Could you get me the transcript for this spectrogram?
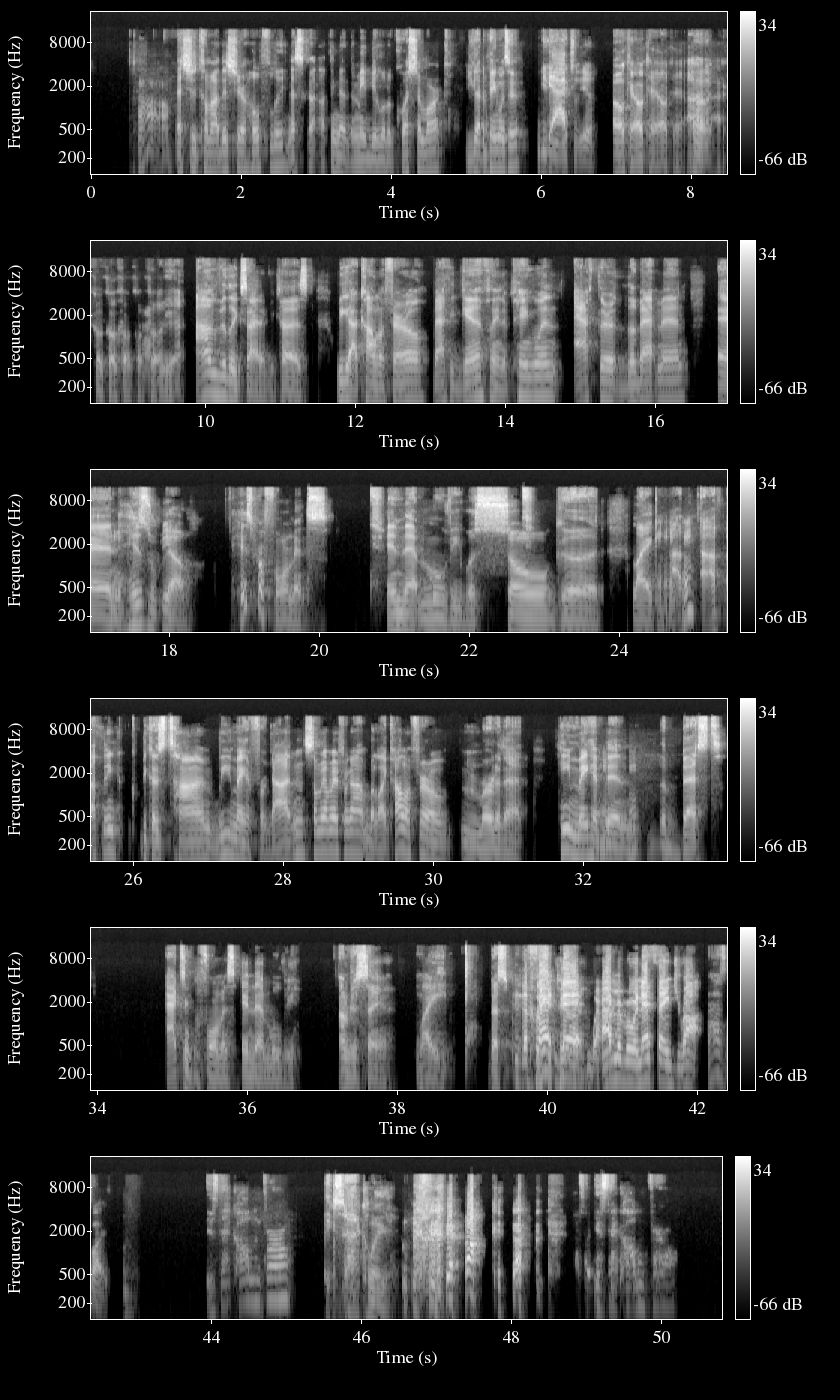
Ah. That should come out this year, hopefully. That's I think that may be a little question mark. You got the Penguin too? Yeah, actually, yeah. Okay, okay, okay. All right, uh, all right. Cool, cool, cool, cool, cool. Yeah. I'm really excited because we got Colin Farrell back again playing the Penguin after the Batman, and mm-hmm. his yo his performance in that movie was so good. Like mm-hmm. I, I, I think because time we may have forgotten, some of y'all may have forgotten, but like Colin Farrell murdered that. He may have been mm-hmm. the best acting performance in that movie. I'm just saying, like that's the fact that I remember when that thing dropped, I was like, "Is that Colin Farrell?" Exactly. I was like, "Is that Colin Farrell?"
